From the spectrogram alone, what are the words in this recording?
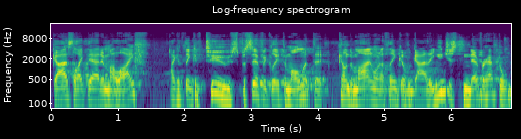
guys like that in my life. I can think of two specifically at the moment that come to mind when I think of a guy that you just never have to,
